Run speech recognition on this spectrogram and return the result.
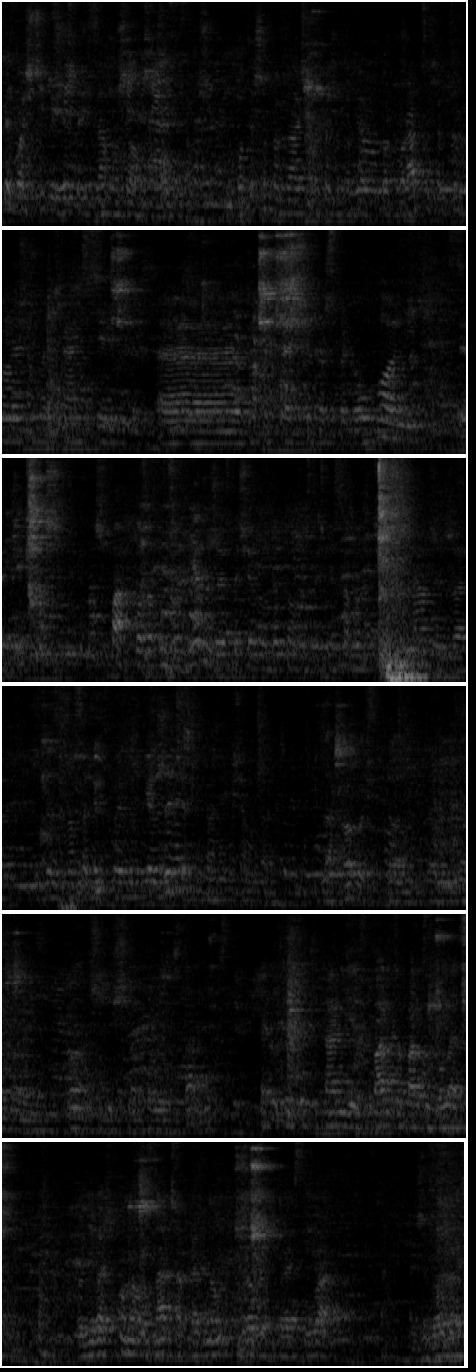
Ty właściwie jesteś zanurzony? Bo też opowiadałeś o tym, że wielu korporacji pracowałeś amerykańskiej, e, trochę chciałeś się też z tego uwolnić. E, masz, masz fach? Poza tym, że wiem, że jesteś erudytą, że jesteś niesamowicie znany, że, że to jest w zasadzie Twoje drugie życie czytanie książek. Dla kogoś, kto 30 lat stanu, tego typu pytanie jest bardzo, bardzo bolesne, ponieważ ono oznacza pewną drogę, która jest niełatwa. Także wyobraź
